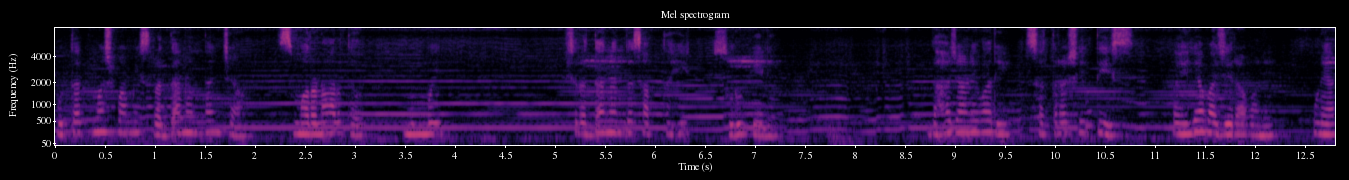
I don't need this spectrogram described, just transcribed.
हुतात्मा स्वामी श्रद्धानंदांच्या स्मरणार्थ मुंबईत श्रद्धानंद साप्ताहिक सुरू केले. दहा जानेवारी सतराशे तीस पहिल्या बाजीरावाने पुण्यात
